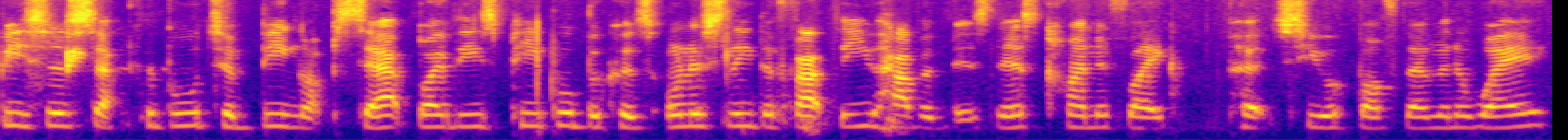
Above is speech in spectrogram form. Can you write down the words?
be susceptible to being upset by these people because honestly, the fact that you have a business kind of like puts you above them in a way.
